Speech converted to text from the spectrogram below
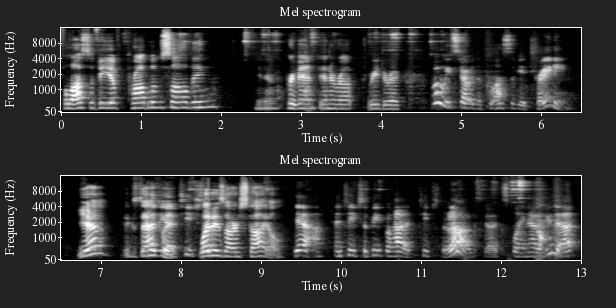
philosophy of problem solving, you know, prevent, interrupt, redirect. well we start with the philosophy of training Yeah, exactly. gotta teach What them- is our style? yeah and teach the people how to teach their dogs to explain how to do that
